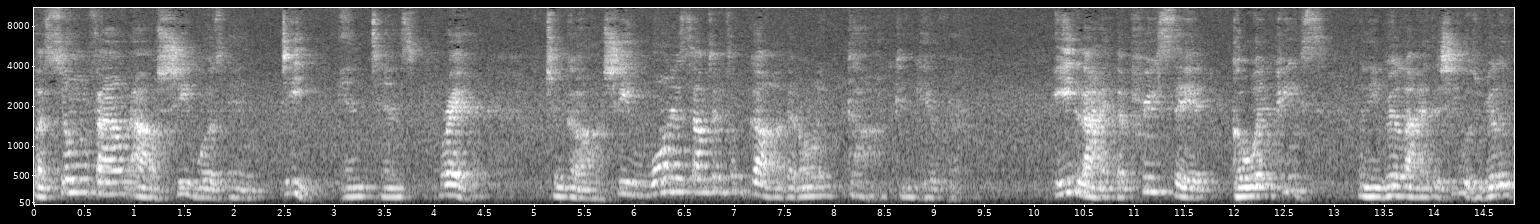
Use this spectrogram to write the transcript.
but soon found out she was in deep, intense prayer to God. She wanted something from God that only God can give her. Eli, the priest, said, go in peace, when he realized that she was really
